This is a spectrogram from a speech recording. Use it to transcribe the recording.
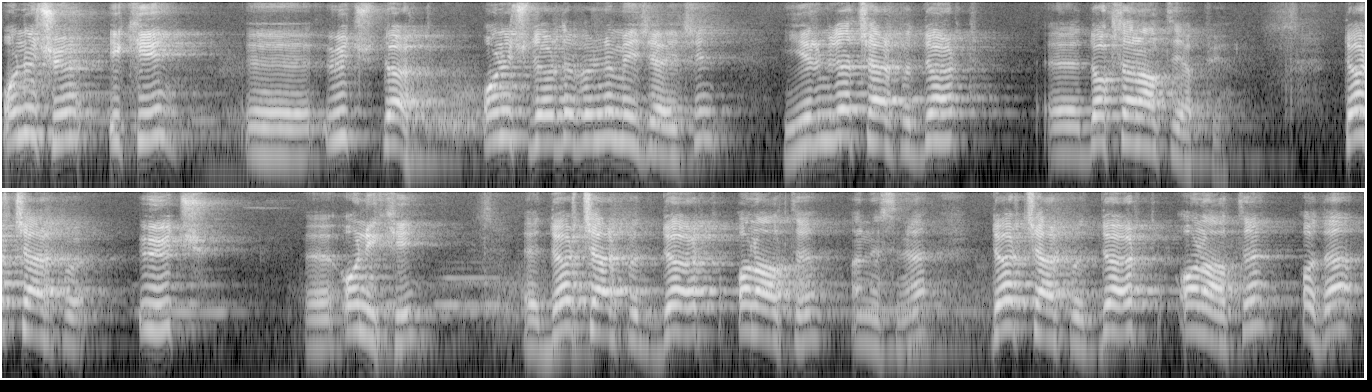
On üçü 2, 3, 4. 13 4'e bölünemeyeceği için 24 çarpı 4 e, 96 yapıyor. 4 çarpı 3 e, 12. E, 4 çarpı 4 16 annesine. 4 çarpı 4 16 o da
